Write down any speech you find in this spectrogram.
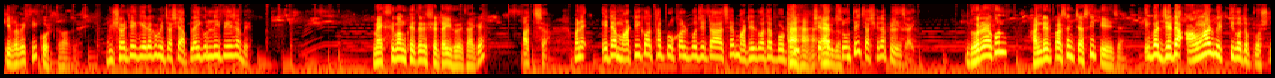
কীভাবে কী করতে হবে। বিষয়টা কি এরকমই? চাষি অ্যাপ্লাই করলেই পেয়ে যাবে? ম্যাক্সিমাম ক্ষেত্রে সেটাই হয়ে থাকে। আচ্ছা মানে এটা মাটি কথা প্রকল্প যেটা আছে মাটির কথা পোর্টাল সেটা থ্রুতেই চাষিরা পেয়ে যায়। ধরে রাখুন হান্ড্রেড পার্সেন্ট চাষি পেয়ে যায়। এবার যেটা আমার ব্যক্তিগত প্রশ্ন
